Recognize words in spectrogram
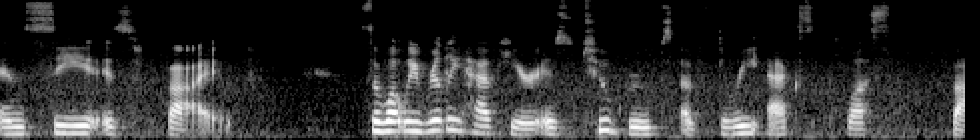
and C is 5. So what we really have here is two groups of 3x plus 5.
